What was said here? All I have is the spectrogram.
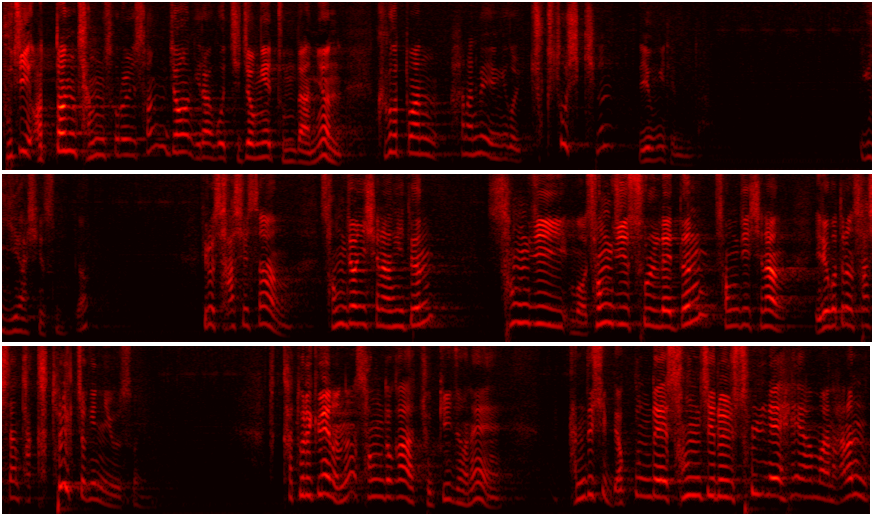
굳이 어떤 장소를 성전이라고 지정해 둔다면 그것 또한 하나님의 영역을 축소시키는 내용이 됩니다. 이거 이해하시겠습니까? 그리고 사실상 성전 신앙이든 성지 뭐 성지 순례든 성지 신앙 이런 것들은 사실상 다 카톨릭적인 요소입니다. 카톨릭 교회는 성도가 죽기 전에 반드시 몇 군데 성지를 순례해야만 하는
